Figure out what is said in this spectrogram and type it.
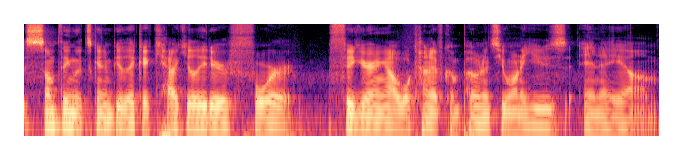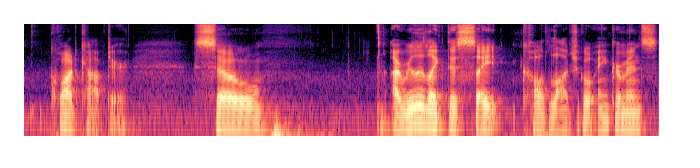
something that's going to be like a calculator for figuring out what kind of components you want to use in a um, quadcopter. So I really like this site called Logical Increments,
